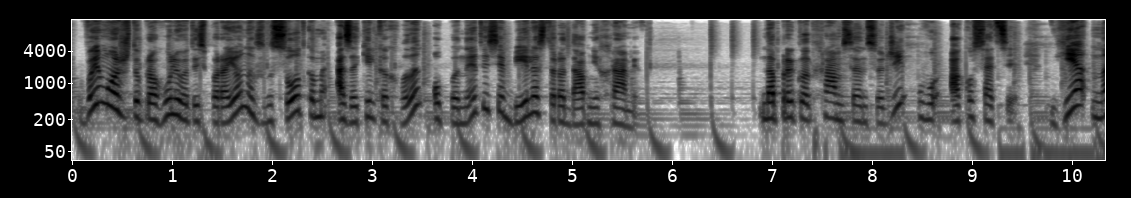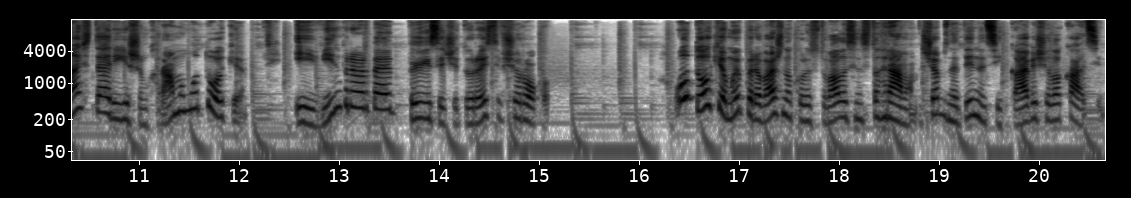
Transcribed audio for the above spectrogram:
Ви можете прогулюватись по районах з висотками, а за кілька хвилин опинитися біля стародавніх храмів. Наприклад, храм Сенсоджі в Акосаці є найстарішим храмом у Токіо, і він привертає тисячі туристів щороку. У Токіо ми переважно користувалися інстаграмом, щоб знайти найцікавіші локації.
